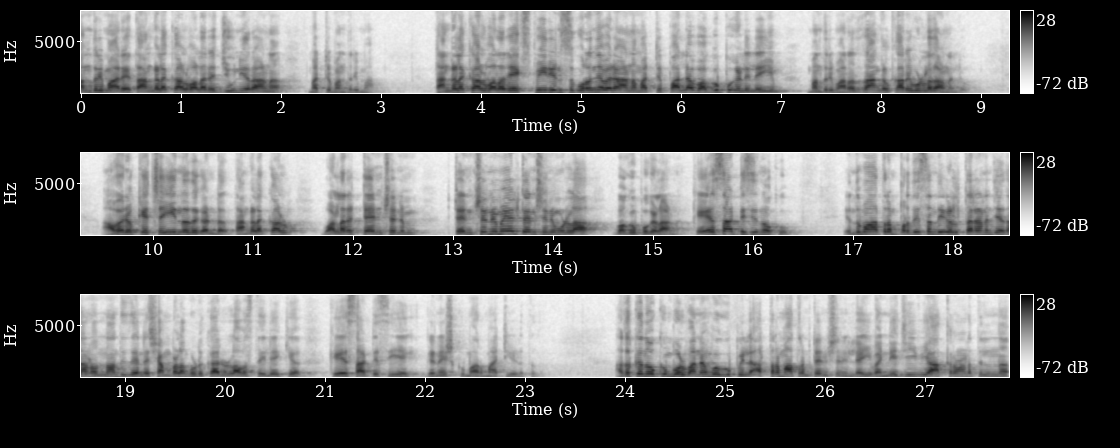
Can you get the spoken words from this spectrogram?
മന്ത്രിമാരെ താങ്കളെക്കാൾ വളരെ ജൂനിയറാണ് മറ്റ് മന്ത്രിമാർ. താങ്കളെക്കാൾ വളരെ എക്സ്പീരിയൻസ് കുറഞ്ഞവരാണ് മറ്റ് പല വകുപ്പുകളിലെയും മന്ത്രിമാർ. അത് താങ്കൾക്ക് അറിവുള്ളതാണല്ലോ. അവരൊക്കെ ചെയ്യുന്നത് കണ്ട് താങ്കളെക്കാൾ വളരെ ടെൻഷനും ടെൻഷനുമേൽ ടെൻഷനുമുള്ള വകുപ്പുകളാണ്. K S R T C നോക്കൂ. എന്തുമാത്രം പ്രതിസന്ധികൾ തരണം ചെയ്താണ് ഒന്നാം തീയതി തന്നെ ശമ്പളം കൊടുക്കാനുള്ള അവസ്ഥയിലേക്ക് കെ എസ് ആർ ടി സിയെ ഗണേഷ് കുമാർ മാറ്റിയെടുത്തത്. അതൊക്കെ നോക്കുമ്പോൾ വനം വകുപ്പിൽ അത്രമാത്രം ടെൻഷനില്ല ഈ വന്യജീവി ആക്രമണത്തിൽ നിന്ന്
